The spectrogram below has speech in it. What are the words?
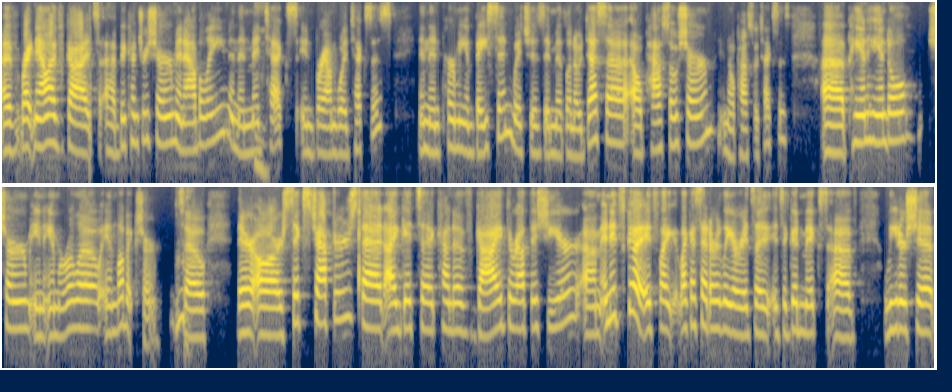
I've, right now I've got uh, Big Country SHRM in Abilene, and then Mid Tex in Brownwood, Texas and then Permian Basin, which is in Midland, Odessa, El Paso SHRM in El Paso, Texas, uh, Panhandle SHRM in Amarillo, and Lubbock SHRM. Hmm. So there are six chapters that I get to kind of guide throughout this year, um, and it's good. It's like like I said earlier, it's a it's a good mix of leadership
